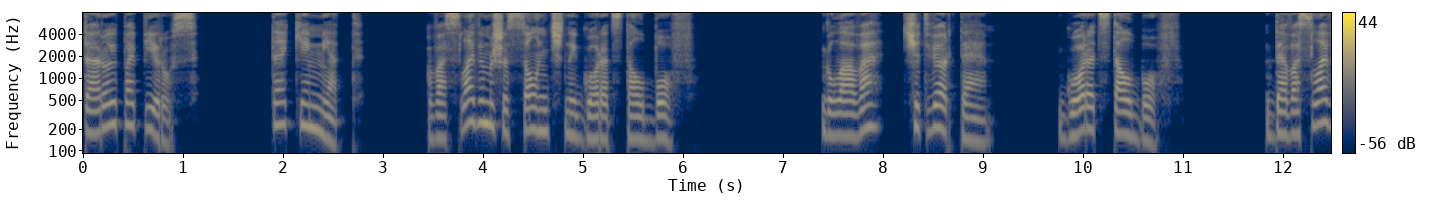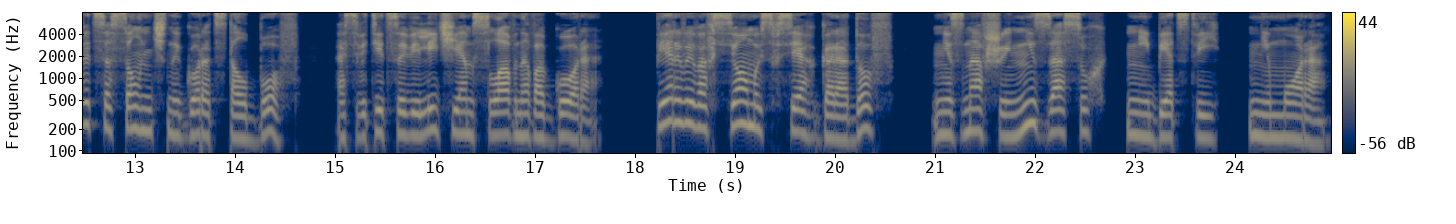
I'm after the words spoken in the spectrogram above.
Второй папирус. Такемет. Вославим же солнечный город столбов. Глава четвертая. Город столбов. Да вославится солнечный город столбов, осветится величием славного гора, первый во всем из всех городов, не знавший ни засух, ни бедствий, ни мора.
